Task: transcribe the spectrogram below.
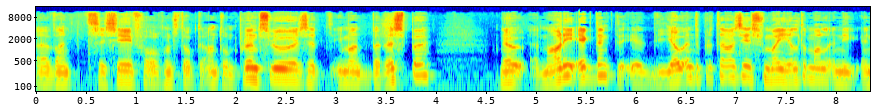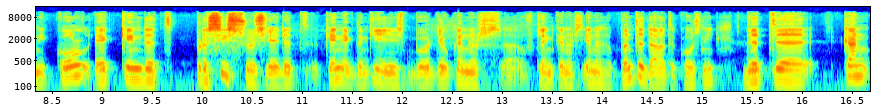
Uh, want sy sê volgens dokter Anton Prinsloo is dit iemand berispe. Nou Marie, ek dink jou interpretasie is vir my heeltemal in die in die kol. Ek ken dit presies soos jy dit ken. Ek dink jy behoort jou kinders uh, of kleinkinders enige punte daar te kos nie. Dit uh, kan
